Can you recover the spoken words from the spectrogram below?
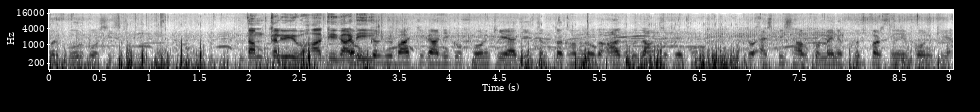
भरपूर कोशिश की। दमकल विभाग की गाड़ी। दमकल विभाग की गाड़ी को फ़ोन किया जी जब तक हम लोग आग बुझा चुके थे तो एसपी साहब को मैंने खुद पर्सनली फ़ोन किया।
